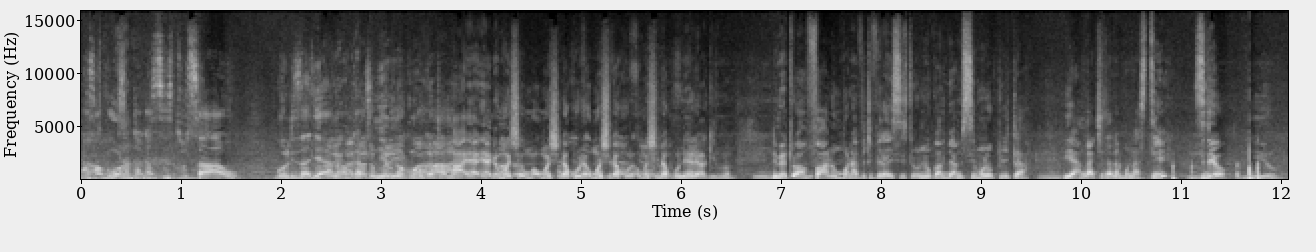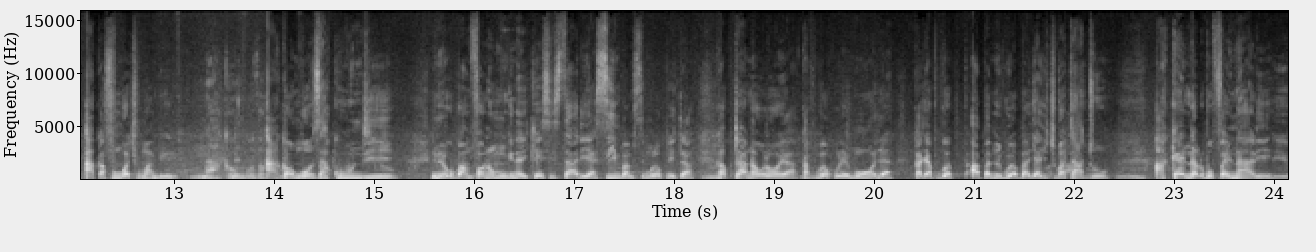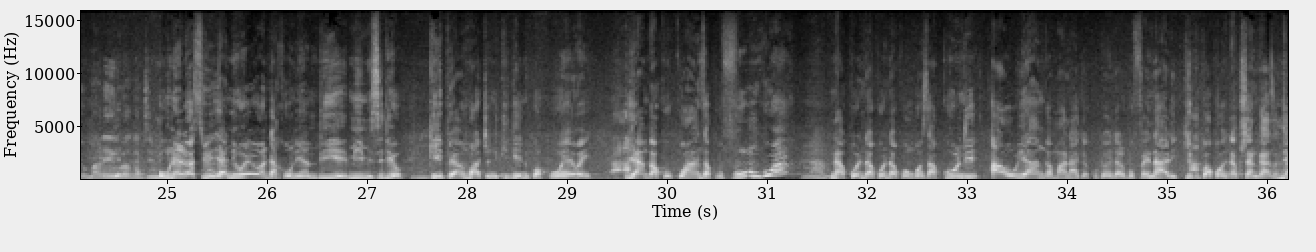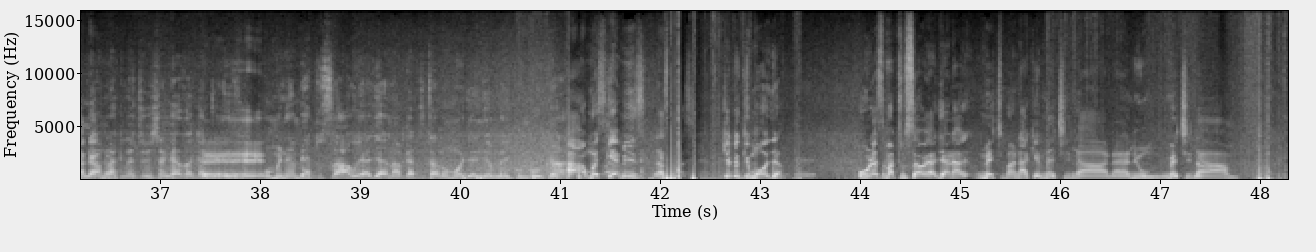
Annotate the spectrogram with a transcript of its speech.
Kwa sababu wewe unataka sisi tusahau goli za jana wakati nyinyi mnakumbuka tamaa. Haya, yani umeshinda umeshinda umeshinda kunielewa kitu. Nimetoa mfano, mbona vitu virahisi tu. Nimekwambia msimu uliopita Yanga acheza na Monastir, si ndio? Ndio. Akafungwa chuma mbili. Na akaongoza. Akaongoza kundi. Nimekupa mfano mwingine Kesi Stadi ya Simba msimu uliopita, kakutana na Oloya kapigwa kule moja, kaja pigwa hapa miguu ya bajaji chuma tatu, akaenda robo finali. Ndio, malengo yakatimia. Unaelewa si? Yaani wewe unataka uniambie mimi, si ndio? Kipi ambacho ni kigeni kwako wewe? Yanga kwanza kuanza kufungwa na kwenda kwenda kuongoza kundi au Yanga maana yake kutoenda robo finali? Kipi kwako kinakushangaza Mimi hamna kinachoshangaza kinachonishangaza kati hey, yenu. eh. Umeniambia tusahau ya jana wakati tano moja yenyewe mnaikumbuka. Ah, umesikia mimi nasema kitu kimoja. Hey. unasema tusahau ya jana mechi maana yake mechi na na nani mechi na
